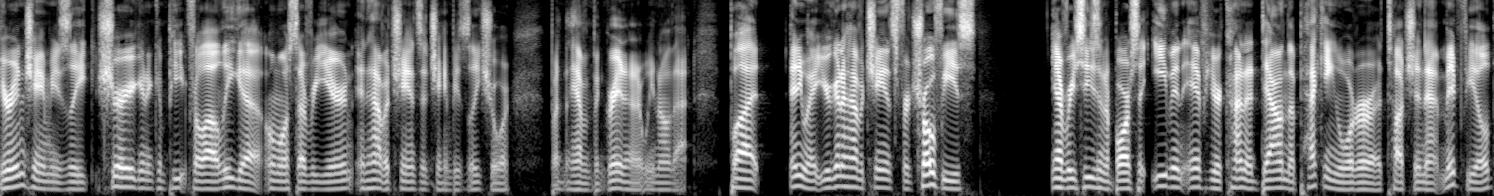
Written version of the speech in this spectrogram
you're in Champions League. Sure, you're going to compete for La Liga almost every year and have a chance at Champions League, sure. But they haven't been great at it. We know that. But anyway, you're going to have a chance for trophies every season at Barca, even if you're kind of down the pecking order a touch in that midfield.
